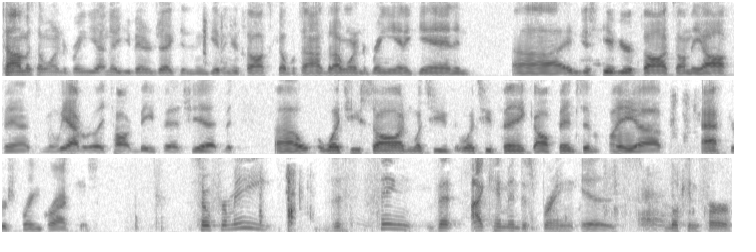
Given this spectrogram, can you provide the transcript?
Thomas, I wanted to bring you. I know you've interjected and given your thoughts a couple times, but I wanted to bring you in again and uh, and just give your thoughts on the offense. I mean, we haven't really talked defense yet, but uh, what you saw and what you what you think offensively uh, after spring practice. So for me, the thing that I came into spring is looking for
